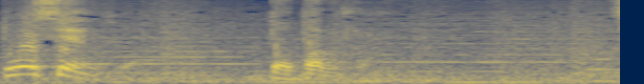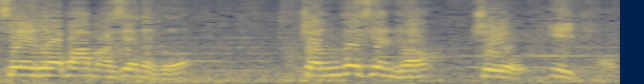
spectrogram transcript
多线索都蹦出来了。先说巴马县的河，整个县城只有一条河，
